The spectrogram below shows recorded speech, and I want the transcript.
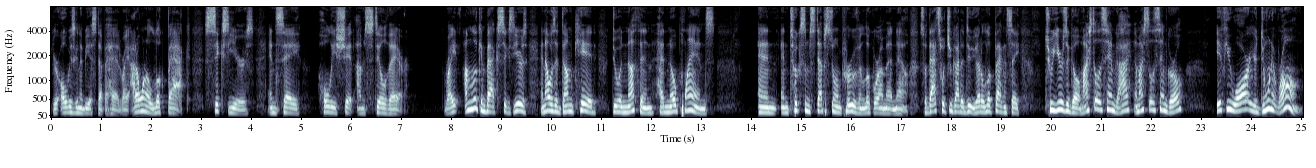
you're always going to be a step ahead, right? I don't want to look back six years and say, holy shit, I'm still there, right? I'm looking back six years and I was a dumb kid doing nothing, had no plans and and took some steps to improve and look where I'm at now. So that's what you got to do. You got to look back and say, two years ago, am I still the same guy? Am I still the same girl? If you are, you're doing it wrong.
